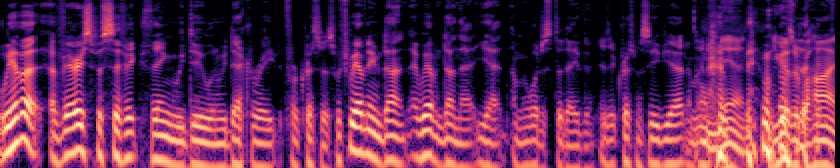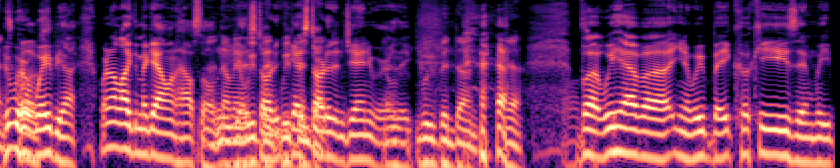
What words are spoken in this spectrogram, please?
We have a, a very specific thing we do when we decorate for Christmas, which we haven't even done. We haven't done that yet. I mean, what is today? then? Is it Christmas Eve yet? I Oh man, you guys are behind. we're Close. way behind. We're not like the McGowan household. no, man, guys we've been- started. we've you guys been done. started in January. Oh, they- We've been done. Yeah, but we have a you know we bake cookies and we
